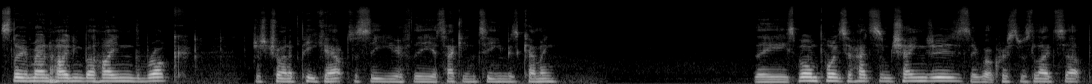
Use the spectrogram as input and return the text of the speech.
snowman hiding behind the rock, just trying to peek out to see if the attacking team is coming. The spawn points have had some changes. They've got Christmas lights up.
